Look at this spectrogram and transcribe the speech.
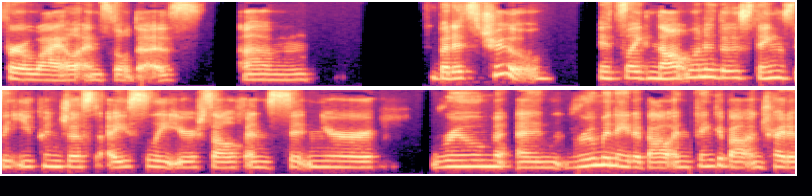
for a while and still does. Um, but it's true. It's like not one of those things that you can just isolate yourself and sit in your room and ruminate about and think about and try to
